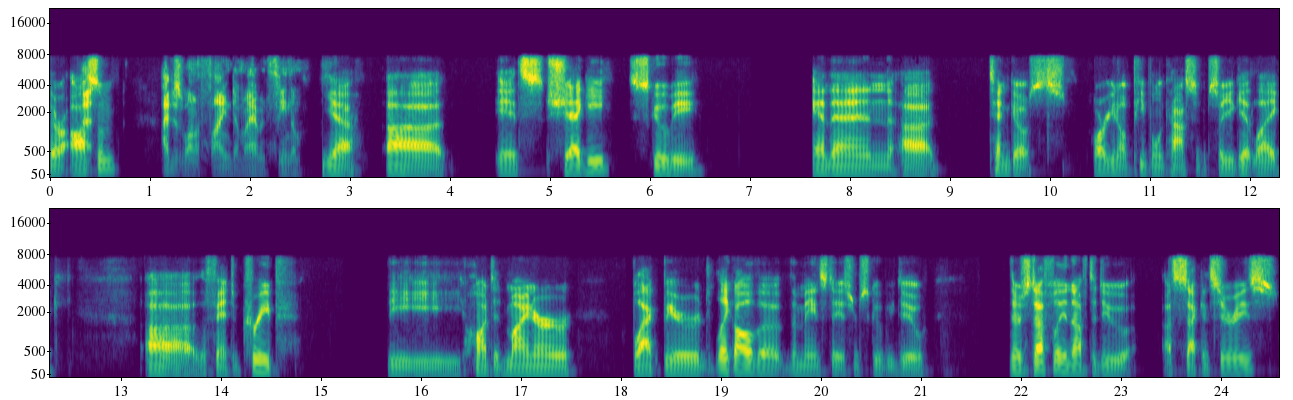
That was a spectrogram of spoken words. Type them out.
they're awesome. I just want to find them. I haven't seen them. Yeah. Uh it's Shaggy, Scooby, and then uh 10 ghosts or you know, people in costumes. So you get like uh the Phantom Creep, the Haunted Miner, Blackbeard, like all the the mainstays from Scooby Doo. There's definitely enough to do a second series,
